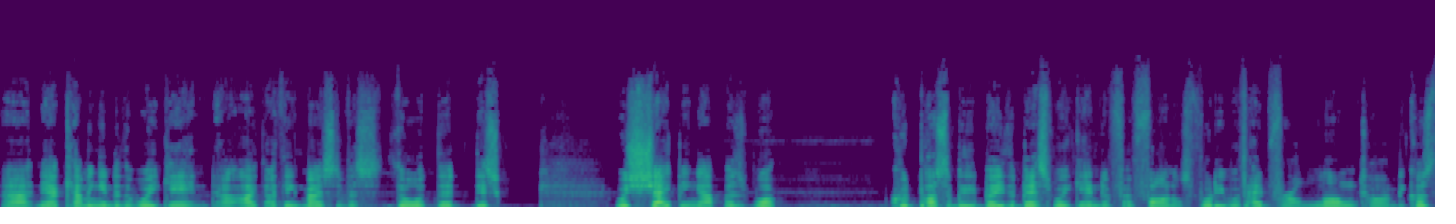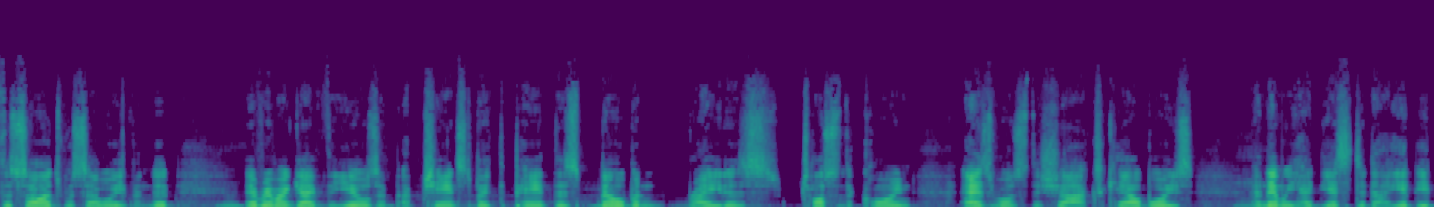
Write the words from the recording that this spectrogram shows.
Uh, now, coming into the weekend, I, I think most of us thought that this was shaping up as what could possibly be the best weekend of, of finals footy we've had for a long time because the sides were so even. That hmm. Everyone gave the Eels a, a chance to beat the Panthers. Melbourne Raiders, toss of the coin, as hmm. was the Sharks, Cowboys. Hmm. And then we had yesterday. It, it,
